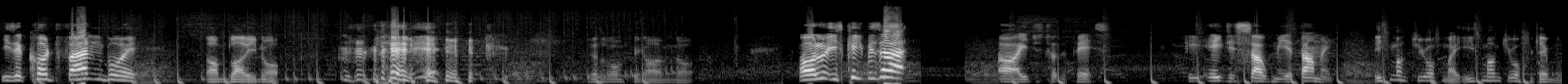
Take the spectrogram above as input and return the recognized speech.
He's a COD fanboy. I'm bloody not. There's one thing I'm not. oh, look, his keeper's at. Oh, he just took the piss. He, he just sold me a dummy. He's mugged you off, mate. He's mugged you off again, Will.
